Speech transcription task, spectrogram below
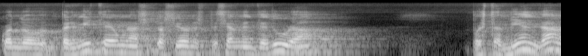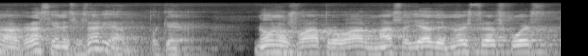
cuando permite una situación especialmente dura, pues también da la gracia necesaria, porque no nos va a probar más allá de nuestras fuerzas.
